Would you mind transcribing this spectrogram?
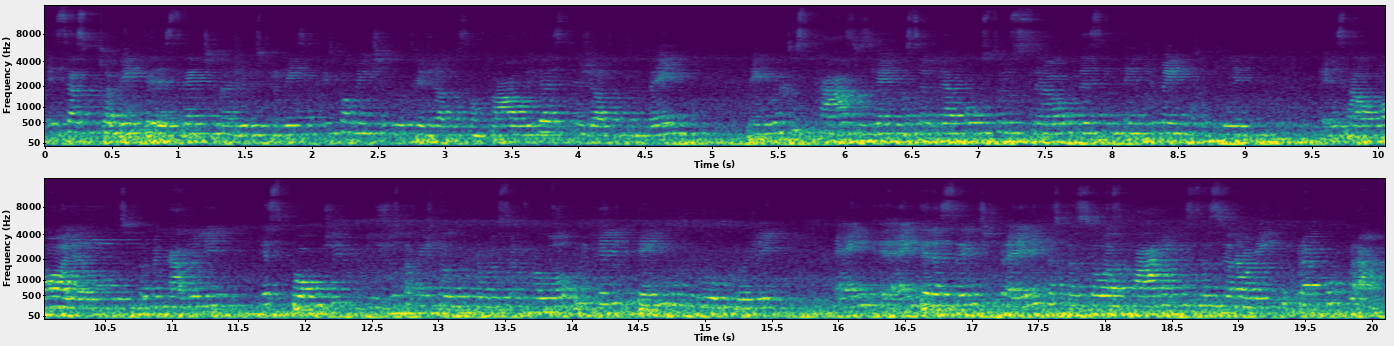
esse assunto é bem interessante na jurisprudência, principalmente do TJ São Paulo e da STJ também. Tem muitos casos e aí você vê a construção desse entendimento, que eles falam, olha, o supermercado ele responde justamente pelo que o professor falou, porque ele tem um lucro, ele, é, é interessante para ele que as pessoas parem no estacionamento para comprar.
